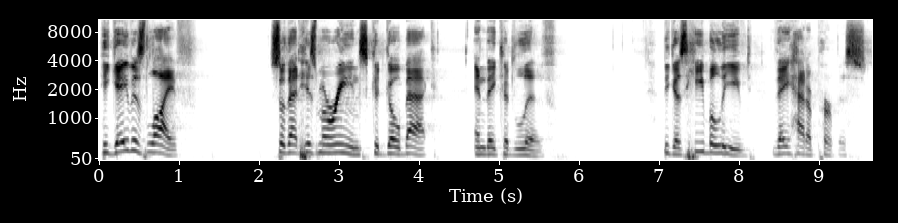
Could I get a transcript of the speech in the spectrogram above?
He gave his life so that his Marines could go back and they could live. Because he believed they had a purpose.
